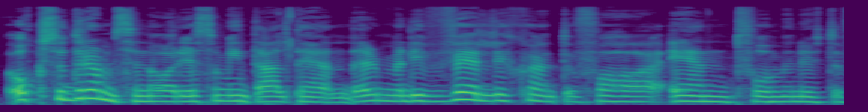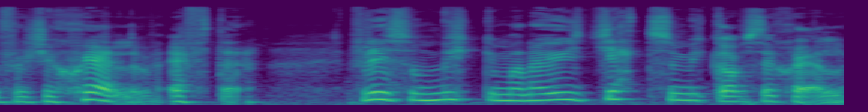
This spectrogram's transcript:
också drömscenarier som inte alltid händer. Men det är väldigt skönt att få ha en, två minuter för sig själv efter. För det är så mycket, man har ju gett så mycket av sig själv.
